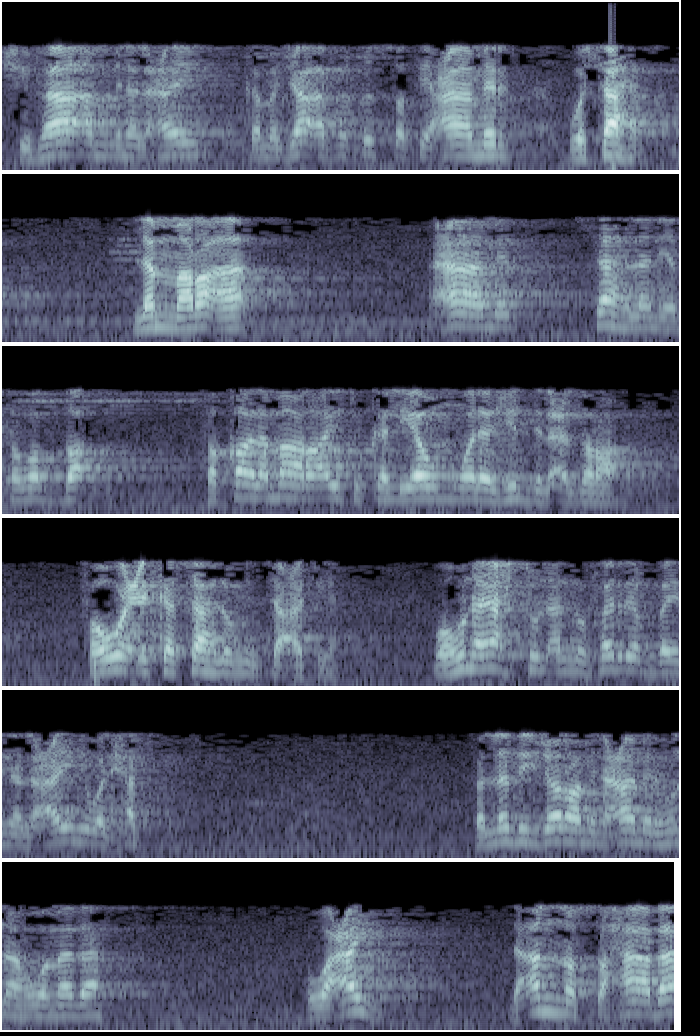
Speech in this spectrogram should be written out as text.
شفاء من العين كما جاء في قصة عامر وسهل. لما رأى عامر سهلا يتوضأ فقال ما رأيتك اليوم ولا جلد العذراء؟ فوعك سهل من ساعتها وهنا يحسن أن نفرق بين العين والحسن. فالذي جرى من عامر هنا هو ماذا؟ هو عين. لأن الصحابة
